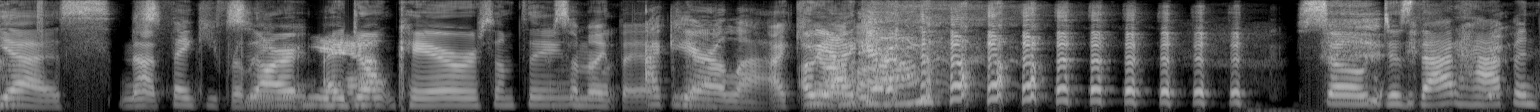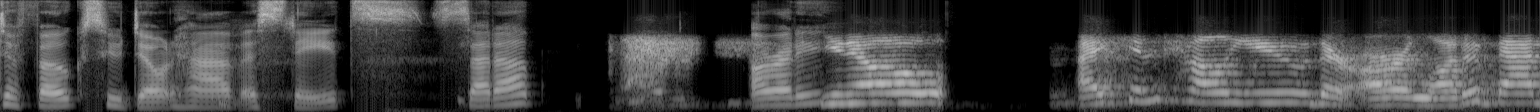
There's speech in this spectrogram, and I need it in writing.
yes. Not thank you for Sorry, leaving. I don't care or something. Something like that. I care Yeah. a lot. I care Oh care yeah, a I lot. So does that happen to folks who don't have estates set up already? You know, I can tell you there are a lot of bad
